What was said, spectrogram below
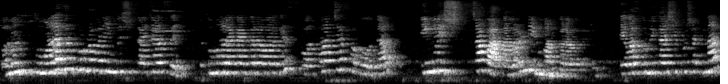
म्हणून तुम्हाला जर पूर्णपणे इंग्लिश शिकायचे असेल तर तुम्हाला काय करावं लागेल? स्वतःच्या सभोवताल इंग्लिशचं वातावरण निर्माण करावं लागेल. तेव्हाच तुम्ही काय शिकू शकणार?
